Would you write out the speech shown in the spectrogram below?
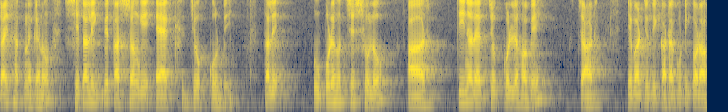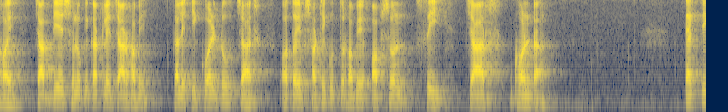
যাই থাক না কেন, সেটা লিখবে তার সঙ্গে এক যোগ করবে। তাহলে উপরে হচ্ছে ষোলো আর তিন আর এক যোগ করলে হবে চার। এবার যদি কাটাকুটি করা হয়, চার দিয়ে ষোলোকে কাটলে চার হবে, তাহলে ইকুয়াল টু চার। অতএব সঠিক উত্তর হবে অপশন সি, চার ঘণ্টা। একটি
